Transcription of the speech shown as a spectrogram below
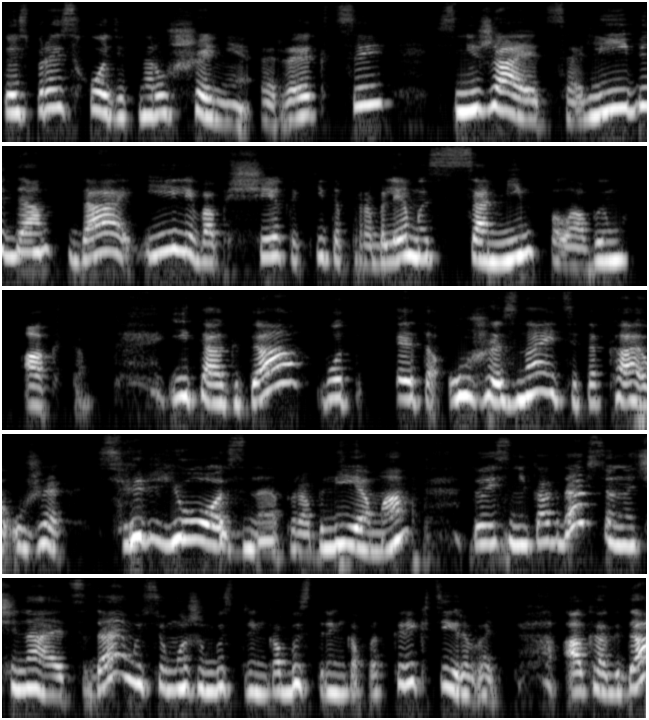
То есть происходит нарушение эрекции, снижается либидо, да, или вообще какие-то проблемы с самим половым актом. И тогда вот это уже, знаете, такая уже серьезная проблема. То есть не когда все начинается, да, и мы все можем быстренько-быстренько подкорректировать, а когда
